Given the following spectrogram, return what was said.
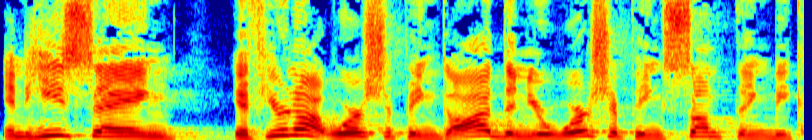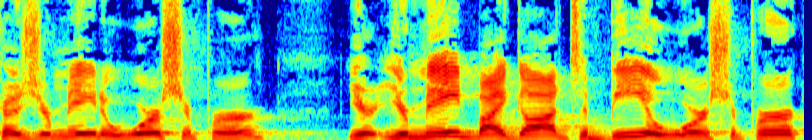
And he's saying, if you're not worshiping God, then you're worshiping something because you're made a worshiper. You're, you're made by God to be a worshiper.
